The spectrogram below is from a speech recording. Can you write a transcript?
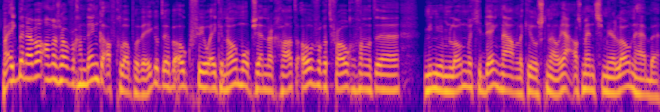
maar ik ben daar wel anders over gaan denken afgelopen week. Want we hebben ook veel economen op zender gehad over het verhogen van het eh, minimumloon. Want je denkt namelijk heel snel, ja, als mensen meer loon hebben,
